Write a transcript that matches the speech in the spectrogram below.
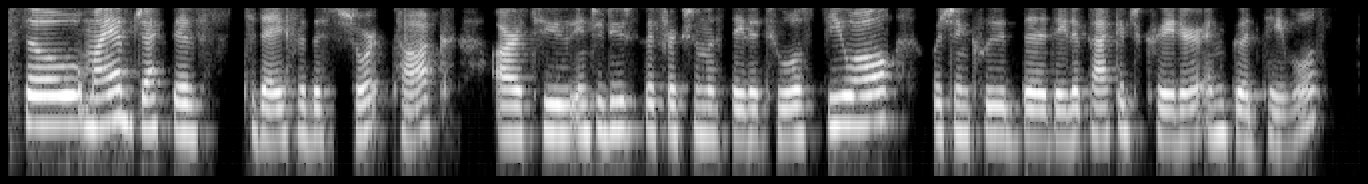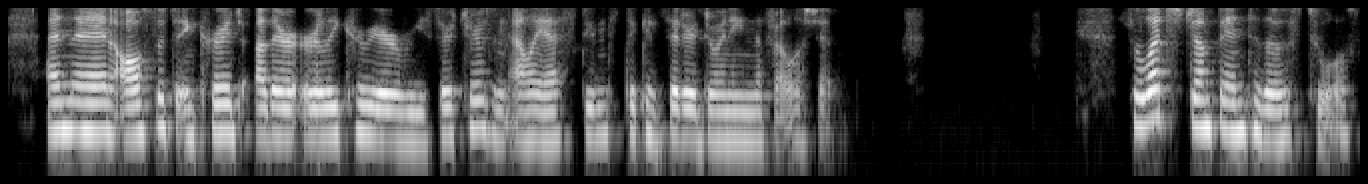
So my objectives today for this short talk are to introduce the frictionless data tools to you all, which include the data package creator and good tables, and then also to encourage other early career researchers and LIS students to consider joining the fellowship. So let's jump into those tools.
